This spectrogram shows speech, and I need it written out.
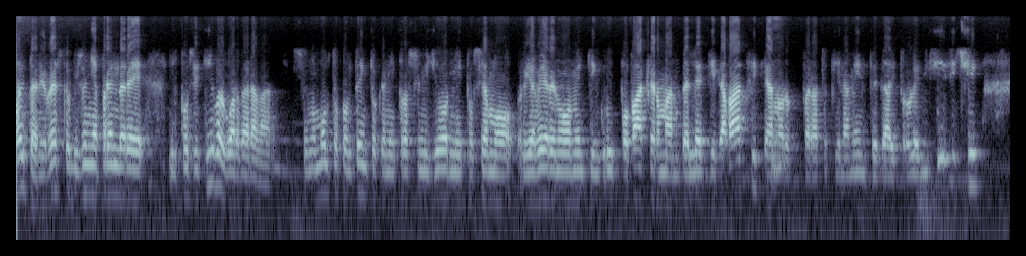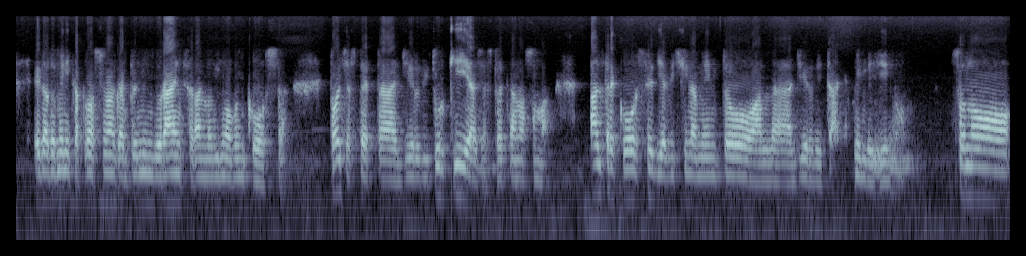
poi per il resto bisogna prendere il positivo e guardare avanti. Sono molto contento che nei prossimi giorni possiamo riavere nuovamente in gruppo Wackerman, Belletti e Gavazzi che hanno recuperato pienamente dai problemi fisici e da domenica prossima al Gran Premio Indurain saranno di nuovo in corsa. Poi ci aspetta il Giro di Turchia, ci aspettano insomma, altre corse di avvicinamento al Giro d'Italia. Quindi sono,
